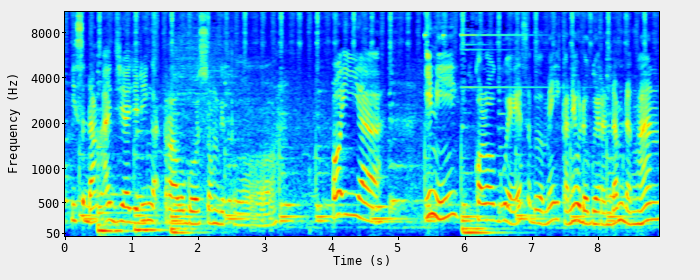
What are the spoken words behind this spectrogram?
api sedang aja jadi nggak terlalu gosong gitu loh Oh iya, ini kalau gue sebelumnya ikannya udah gue rendam dengan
